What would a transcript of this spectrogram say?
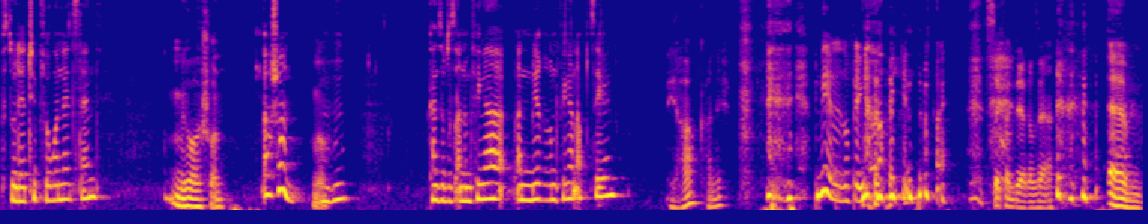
Bist du der Typ für One-Night-Stands? Ja, schon. Ach schon. Ja, Mhm. Kannst du das an einem Finger, an mehreren Fingern abzählen? ja kann ich. Mehrere Finger auf jeden Fall. Sekundäres, ja. ähm,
